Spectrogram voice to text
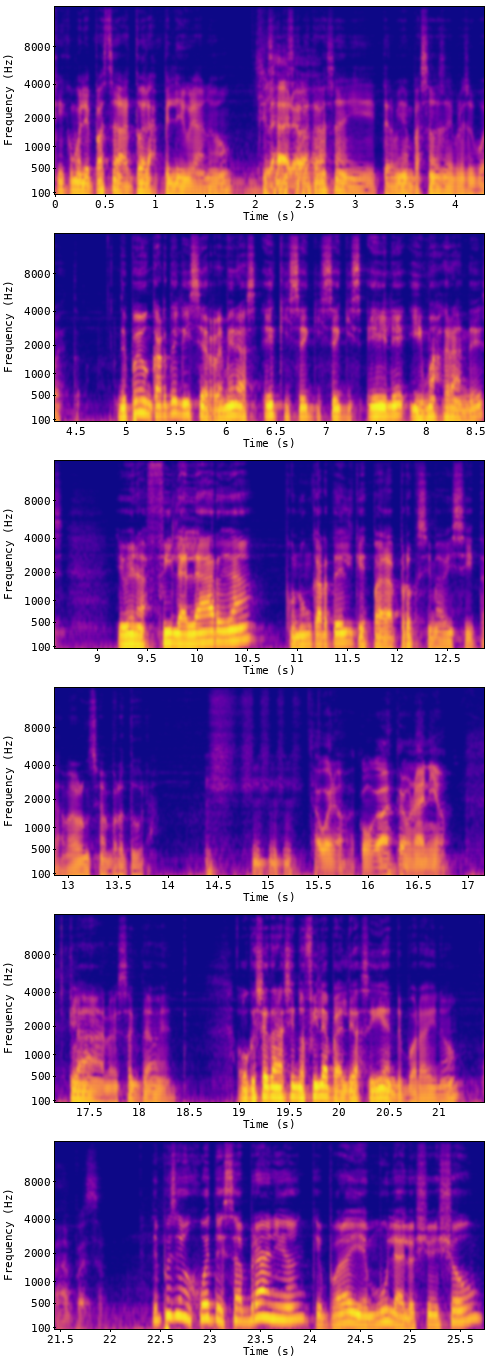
Que es como le pasa a todas las películas, ¿no? Que siempre Se Claro. retrasan y terminan pasándose de presupuesto. Después hay un cartel que dice remeras XXXL y más grandes. Y hay una fila larga con un cartel que es para la próxima visita, para la próxima apertura. Está bueno, como que van a esperar un año. Claro, exactamente. O que ya están haciendo fila para el día siguiente por ahí, ¿no? Bueno, puede ser. Después hay un juguete de Zap Brannigan, que por ahí emula a los G.I. Show,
